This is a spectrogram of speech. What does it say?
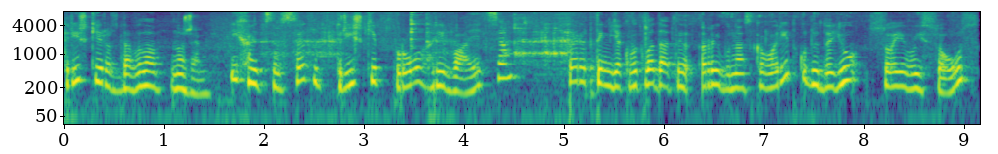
трішки роздавила ножем. І хай це все тут трішки прогрівається. Перед тим, як викладати рибу на сковорідку, додаю соєвий соус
